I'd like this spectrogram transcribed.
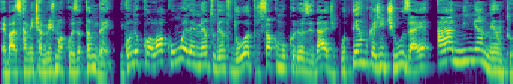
É basicamente a mesma coisa também. E quando eu coloco um elemento dentro do outro, só como curiosidade, o termo que a gente usa é aninhamento.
